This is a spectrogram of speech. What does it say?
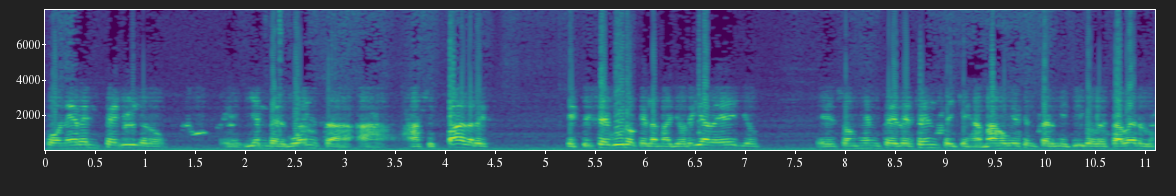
poner en peligro eh, y en vergüenza a, sus padres, estoy seguro que la mayoría de ellos eh, son gente decente y que jamás hubiesen permitido de saberlo,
